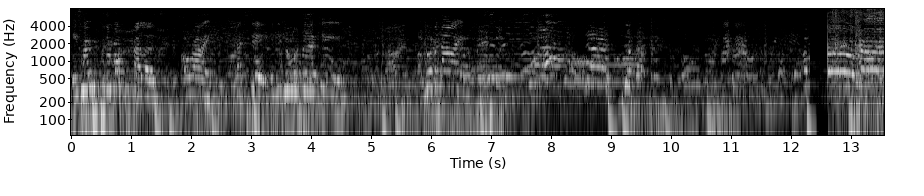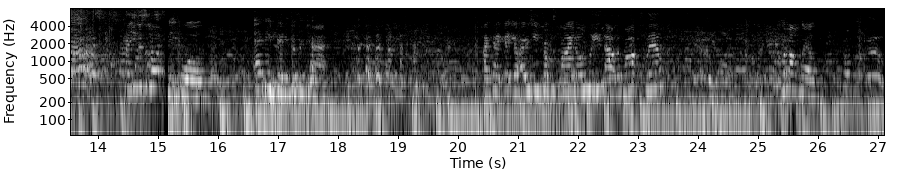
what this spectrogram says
He's hoping for the Rockefellers. All right, let's see. Is it number 13? Number 9. Oh, yes! Equal anything, he doesn't care. okay, get your OG drops vinyl, please, out of the box, Will. Come on, Will. Come on, Will.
